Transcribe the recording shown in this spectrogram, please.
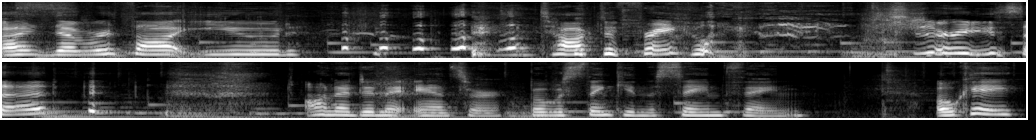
I never thought you'd talk to Frank like sure he said. Anna didn't answer, but was thinking the same thing. Okay,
